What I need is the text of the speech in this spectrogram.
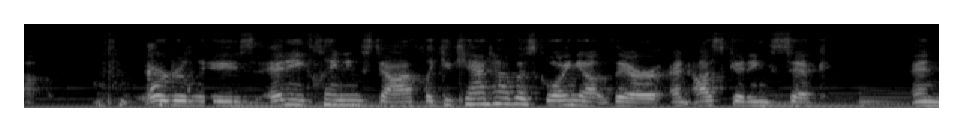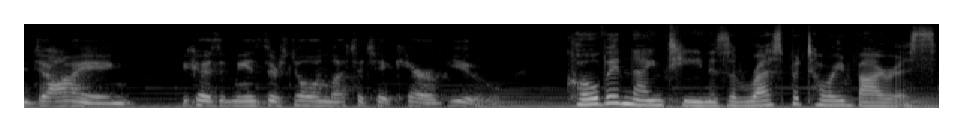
uh, orderlies, any cleaning staff. Like, you can't have us going out there and us getting sick and dying because it means there's no one left to take care of you. COVID 19 is a respiratory virus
